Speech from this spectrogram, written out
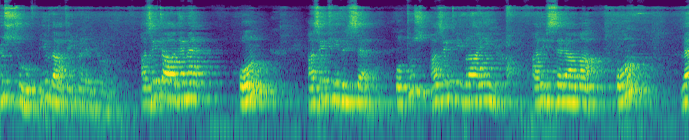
100 suhuf. Bir daha tekrar ediyorum. Hazreti Adem'e 10, Hazreti İdris'e 30, Hazreti İbrahim Aleyhisselam'a 10 ve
